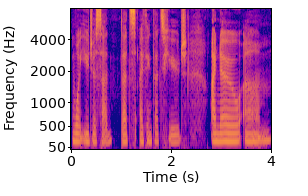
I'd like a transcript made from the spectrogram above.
what you just said, that's I think that's huge. I know um,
